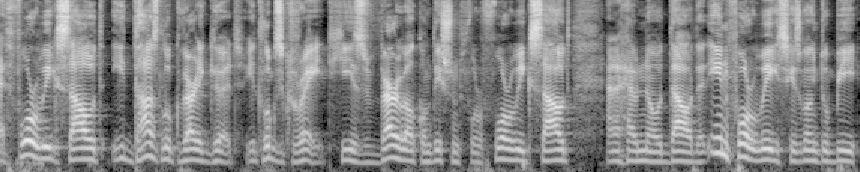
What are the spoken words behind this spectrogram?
At 4 weeks out, he does look very good. It looks great. He is very well conditioned for 4 weeks out, and I have no doubt that in 4 weeks he's going to be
